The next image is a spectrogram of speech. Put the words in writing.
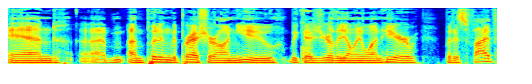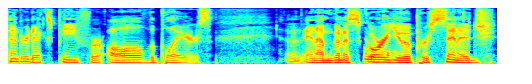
And I'm, I'm putting the pressure on you because you're the only one here, but it's 500 XP for all the players. And I'm going to score you a percentage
